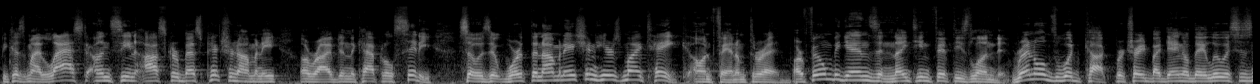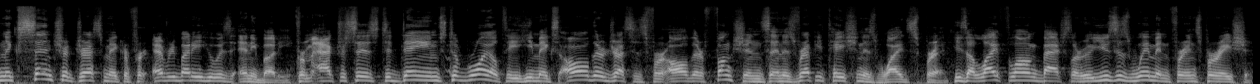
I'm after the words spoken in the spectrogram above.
because my last unseen Oscar Best Picture nominee arrived in the capital city. So is it worth the nomination? Here's my take on Phantom Thread. Our film begins in 1950s London. Reynolds Woodcock, portrayed by Daniel Day Lewis, is an eccentric dressmaker for everybody who is anybody. From actresses to dames to royal royalty, he makes all their dresses for all their functions, and his reputation is widespread. He's a lifelong bachelor who uses women for inspiration.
